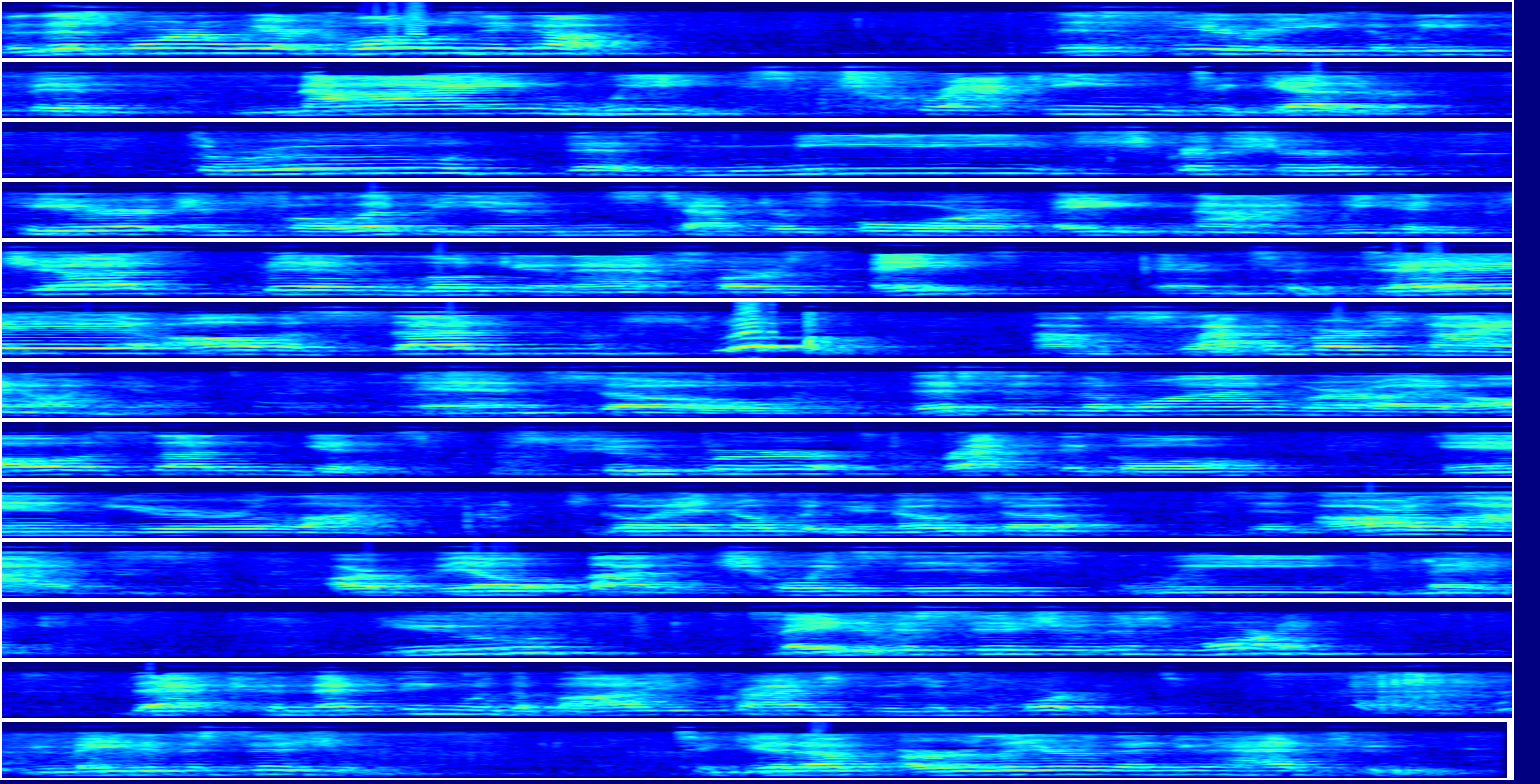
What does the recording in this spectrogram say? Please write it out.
This morning we are closing up this series that we've been nine weeks tracking together through this meaty scripture here in Philippians chapter 4, 8, 9. We had just been looking at verse 8, and today all of a sudden, whoop, I'm slapping verse 9 on you. And so this is the one where it all of a sudden gets super practical in your life. So go ahead and open your notes up. It says, Our lives are built by the choices we make. You made a decision this morning that connecting with the body of Christ was important. You made a decision to get up earlier than you had to,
